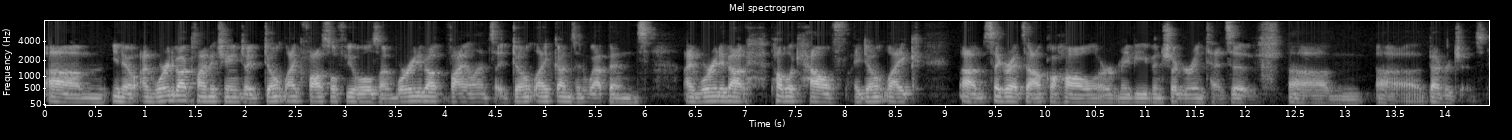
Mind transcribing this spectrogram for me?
Um, you know, I'm worried about climate change. I don't like fossil fuels. I'm worried about violence. I don't like guns and weapons. I'm worried about public health. I don't like um, cigarettes, alcohol, or maybe even sugar intensive um, uh, beverages.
